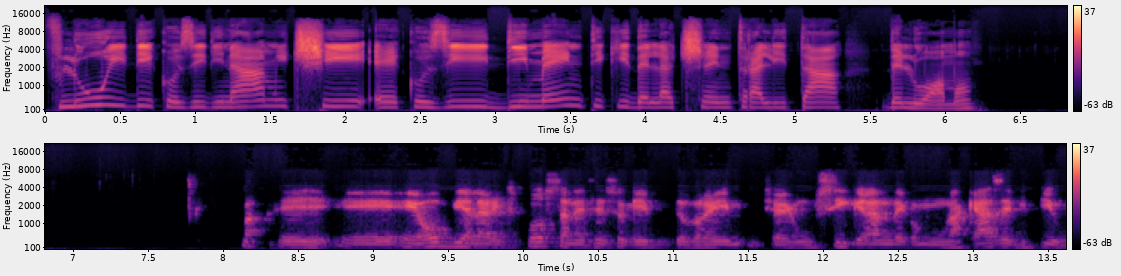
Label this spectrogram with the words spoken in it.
fluidi, così dinamici e così dimentichi della centralità dell'uomo? Ma è, è, è, ovvia la risposta, nel senso che dovrei, cioè un sì grande come una casa di più.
